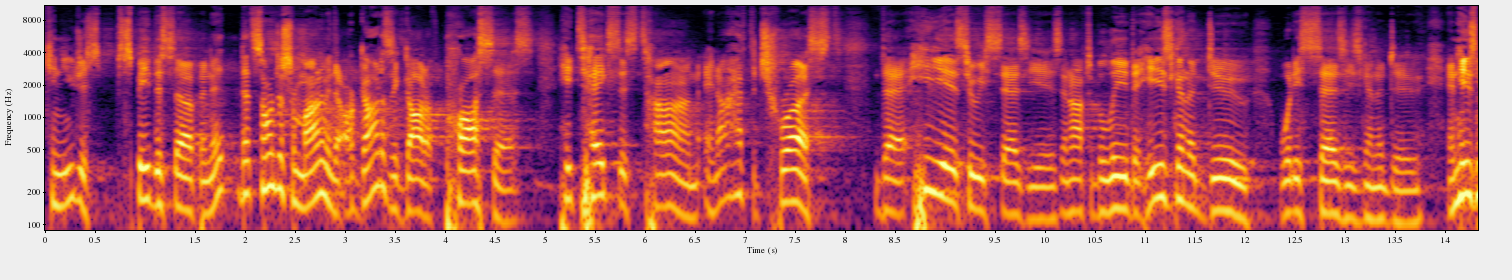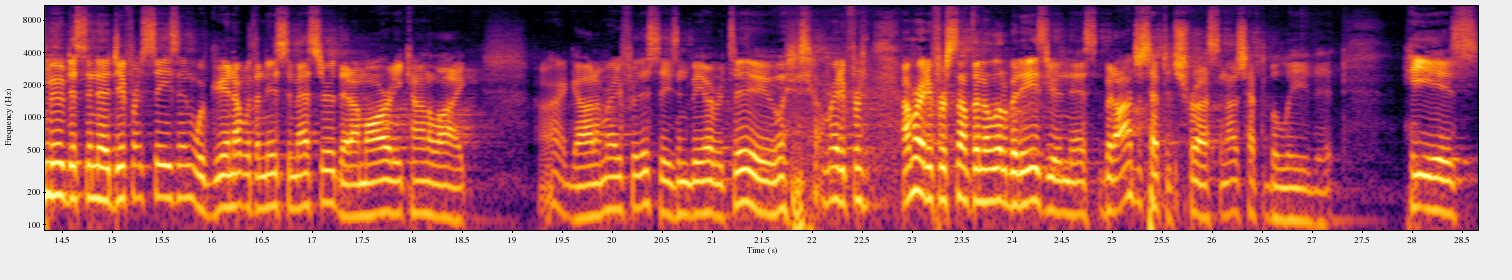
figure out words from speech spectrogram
can you just speed this up? And it, that song just reminded me that our God is a God of process. He takes his time, and I have to trust that he is who he says he is, and I have to believe that he's going to do what he says he's going to do. And he's moved us into a different season. We're gearing up with a new semester that I'm already kind of like, all right, God, I'm ready for this season to be over too. I'm ready for I'm ready for something a little bit easier than this. But I just have to trust and I just have to believe that He is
